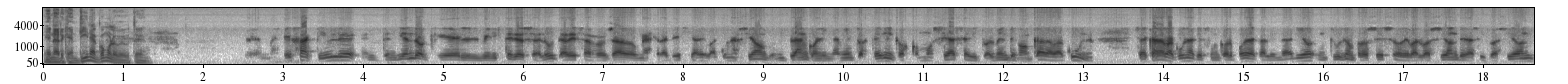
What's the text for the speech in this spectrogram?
en Argentina? ¿Cómo lo ve usted? Es factible entendiendo que el Ministerio de Salud ha desarrollado una estrategia de vacunación, un plan con lineamientos técnicos, como se hace habitualmente con cada vacuna. O sea, cada vacuna que se incorpora al calendario incluye un proceso de evaluación de la situación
